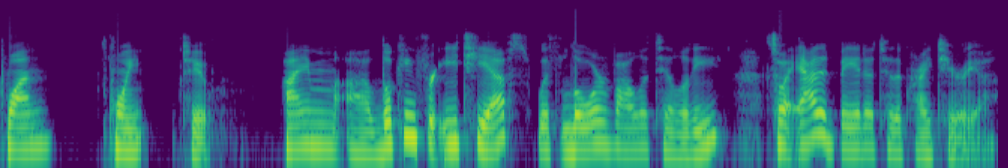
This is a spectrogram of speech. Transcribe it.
1.2. I'm uh, looking for ETFs with lower volatility, so I added beta to the criteria.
